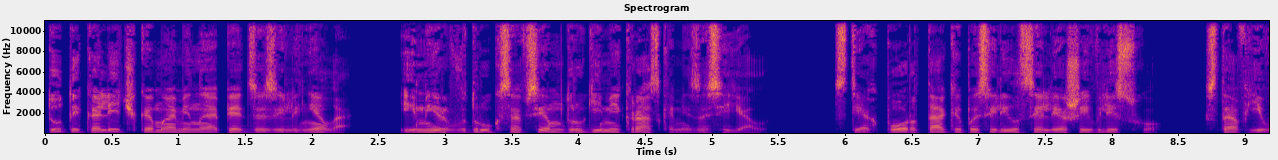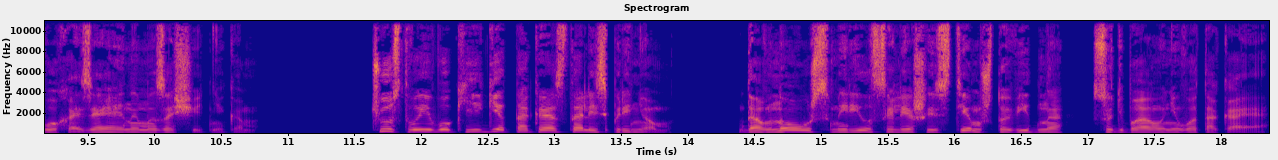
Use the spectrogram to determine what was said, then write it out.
Тут и колечко мамины опять зазеленело, и мир вдруг совсем другими красками засиял. С тех пор так и поселился леший в лесу, став его хозяином и защитником. Чувства его к Еге так и остались при нем. Давно уж смирился Леший с тем, что, видно, судьба у него такая.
